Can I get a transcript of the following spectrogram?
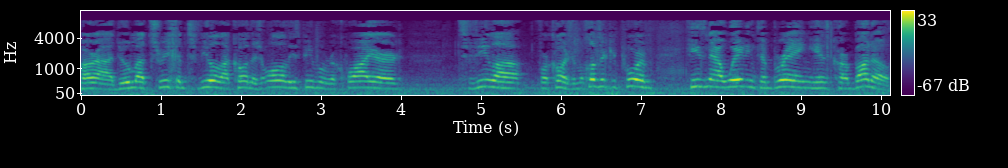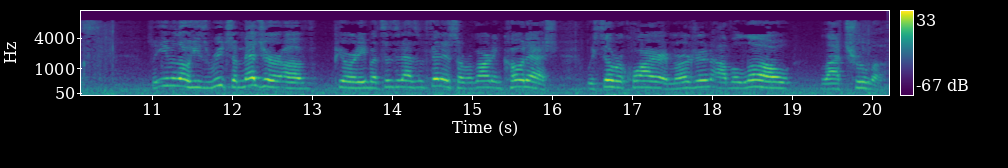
para aduma tzrichin lakodesh. All of these people required tvila for kodesh. Mechusar Kippurim, he's now waiting to bring his karbanos. So even though he's reached a measure of purity, but since it hasn't finished, so regarding kodesh, we still require immersion avalo la truma.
